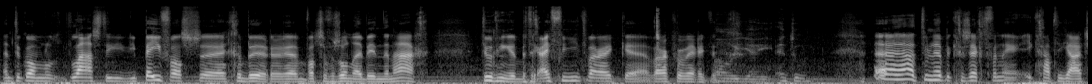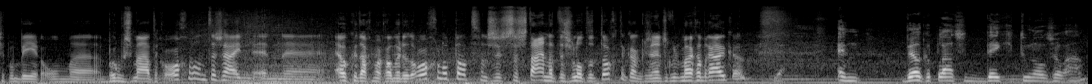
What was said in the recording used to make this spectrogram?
En toen kwam het laatst die, die PFAS eh, gebeuren, wat ze verzonnen hebben in Den Haag. Toen ging het bedrijf failliet waar ik, waar ik voor werkte. Oh jee. En toen? Ja, toen heb ik gezegd van nee, ik ga het een jaartje proberen om eh beroepsmatig orgelman te zijn. En elke dag maar gewoon met het orgel op pad. Want ze, ze staan er tenslotte toch, dan kan ik ze net zo goed maar gebruiken ook. En welke plaatsen deed je toen al zo aan?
